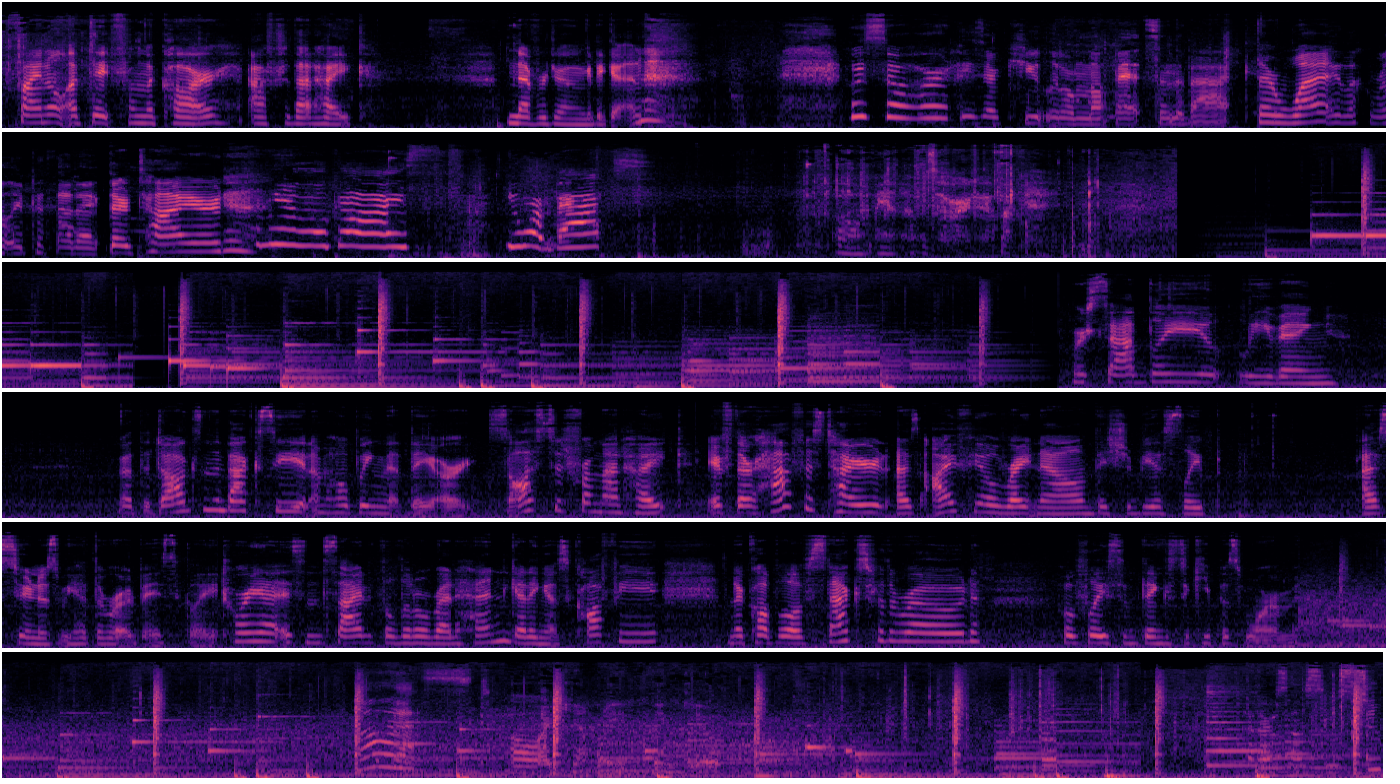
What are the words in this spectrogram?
Final update from the car after that hike. Never doing it again. it was so hard. These are cute little Muppets in the back. They're wet. They look really pathetic. They're tired. Come here, little guys. You want bats? Oh man, that was hard. Okay. We're sadly leaving. We got the dogs in the back seat. I'm hoping that they are exhausted from that hike. If they're half as tired as I feel right now, they should be asleep as soon as we hit the road basically. Victoria is inside at the Little Red Hen getting us coffee and a couple of snacks for the road. Hopefully some things to keep us warm. Oh, I can't wait. Thank you. Got ourselves some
